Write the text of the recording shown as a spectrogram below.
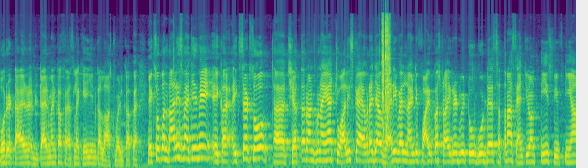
और रिटायर रिटायरमेंट का फैसला किया इनका लास्ट वर्ल्ड कप है। 145 मैचेस में इकसठ सौ छिहत्तर रन बनाए हैं, चौवालीस का एवरेज है वेरी वेल 95 का स्ट्राइक रेट भी टू गुड है, सत्रह सेंचुरी और तीस फिफ्टियाँ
